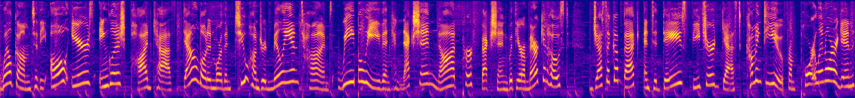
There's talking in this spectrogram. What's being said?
Welcome to the All Ears English podcast, downloaded more than 200 million times. We believe in connection, not perfection, with your American host, Jessica Beck, and today's featured guest coming to you from Portland, Oregon,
